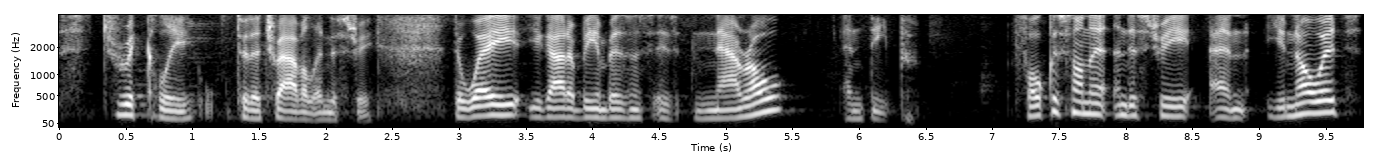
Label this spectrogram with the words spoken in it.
strictly to the travel industry. The way you got to be in business is narrow and deep. Focus on the industry, and you know it."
